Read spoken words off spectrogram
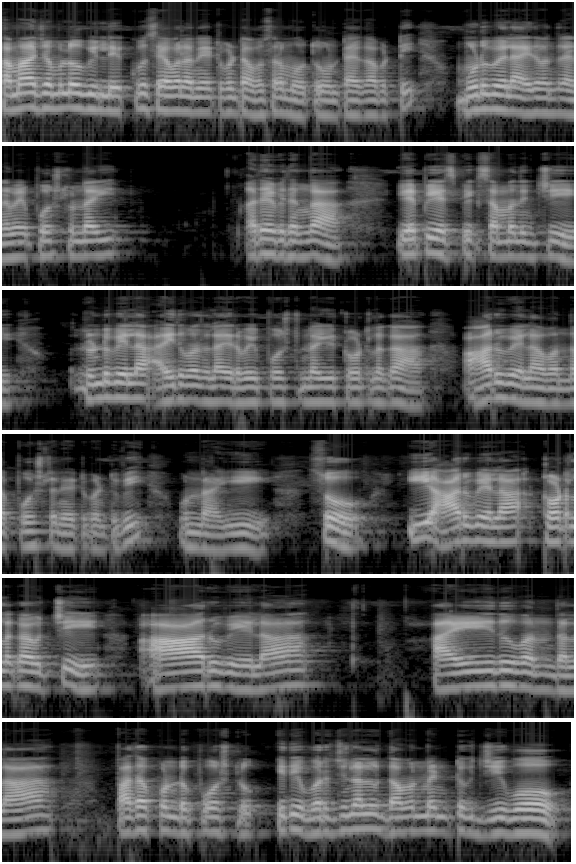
సమాజంలో వీళ్ళు ఎక్కువ సేవలు అనేటువంటి అవసరం అవుతూ ఉంటాయి కాబట్టి మూడు వేల ఐదు వందల ఎనభై పోస్టులు ఉన్నాయి అదేవిధంగా ఏపీఎస్పికి సంబంధించి రెండు వేల ఐదు వందల ఇరవై పోస్టులు ఉన్నాయి. టోటల్గా ఆరు వేల వంద పోస్టులు అనేటువంటివి ఉన్నాయి. సో ఈ ఆరు వేల టోటల్గా వచ్చి ఆరు వేల ఐదు వందల పదకొండు పోస్టులు. ఇది ఒరిజినల్ గవర్నమెంట్ జీవో.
